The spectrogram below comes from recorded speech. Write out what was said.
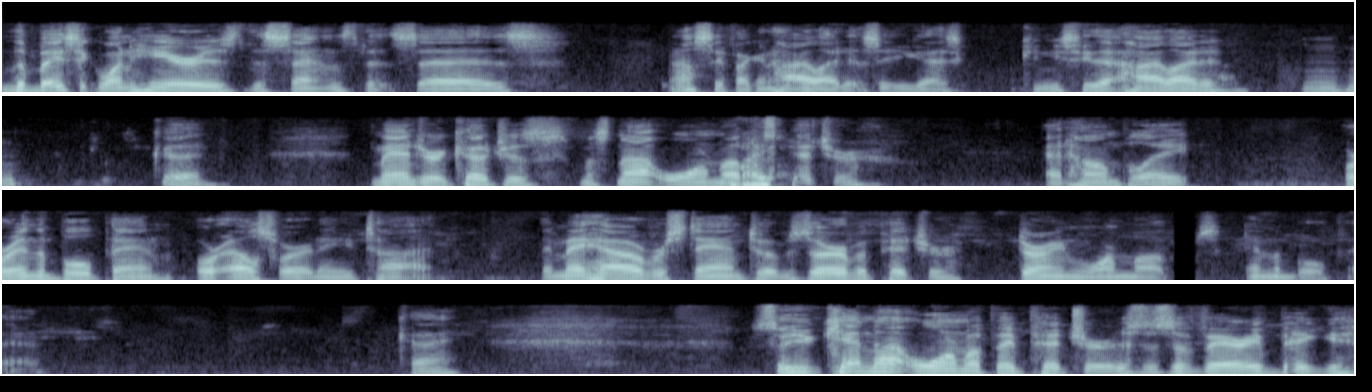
the basic one here is the sentence that says I'll see if I can highlight it so you guys can you see that highlighted? Mm-hmm. Good. Manager and coaches must not warm up Nice. the pitcher at home plate or in the bullpen or elsewhere at any time. They may, however, stand to observe a pitcher during warm ups in the bullpen. Okay? So you cannot warm up a pitcher. This is a very big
